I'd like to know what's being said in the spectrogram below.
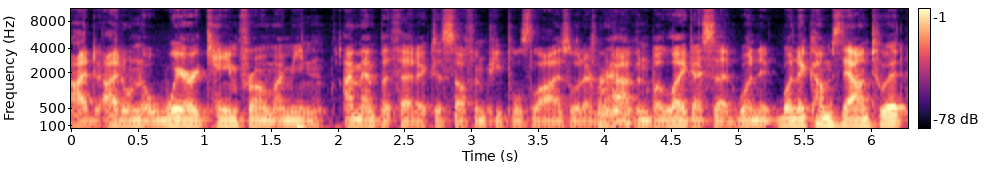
I, I don't know where it came from. I mean, I'm empathetic to stuff in people's lives, whatever Totally. happened. But like I said, when it when it comes down to it,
